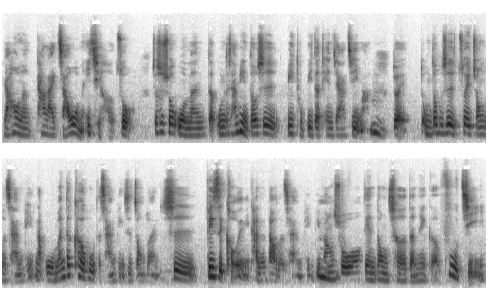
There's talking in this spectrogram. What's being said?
然后呢，他来找我们一起合作。就是说，我们的我们的产品都是 B to B 的添加剂嘛，嗯，对，我们都不是最终的产品。那我们的客户的产品是终端，是 physically 你看得到的产品。比方说，电动车的那个负极，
